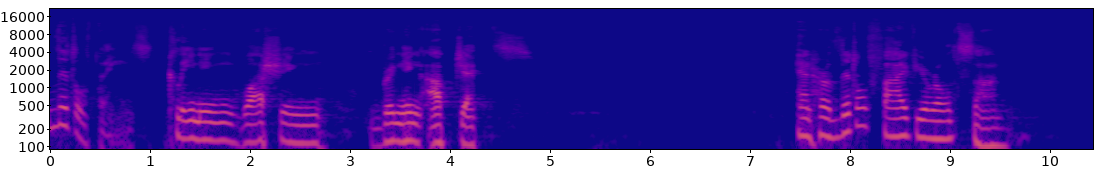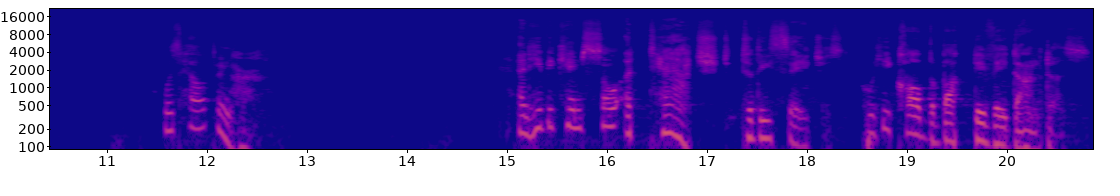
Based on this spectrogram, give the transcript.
Little things, cleaning, washing, bringing objects. And her little five year old son was helping her. And he became so attached to these sages, who he called the Bhakti Vedantas.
